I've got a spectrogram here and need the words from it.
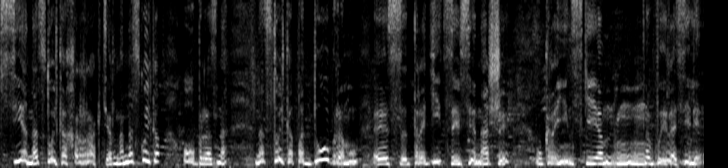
все настолько характерно, насколько образно, настолько по-доброму с традиции все наши украинские м, выразили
